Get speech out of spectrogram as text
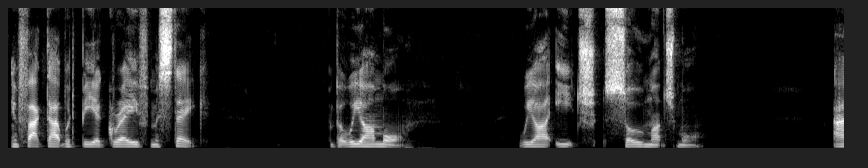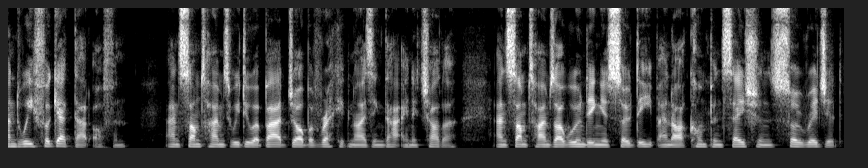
In fact, that would be a grave mistake. But we are more. We are each so much more. And we forget that often, and sometimes we do a bad job of recognizing that in each other, and sometimes our wounding is so deep and our compensations so rigid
